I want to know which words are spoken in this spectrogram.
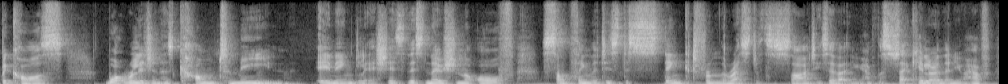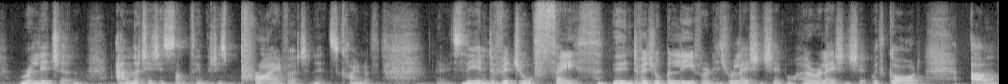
because what religion has come to mean in English is this notion of something that is distinct from the rest of society. So that you have the secular and then you have religion, and that it is something that is private and it's kind of you know, it's the individual faith, the individual believer and his relationship or her relationship with God. Um,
